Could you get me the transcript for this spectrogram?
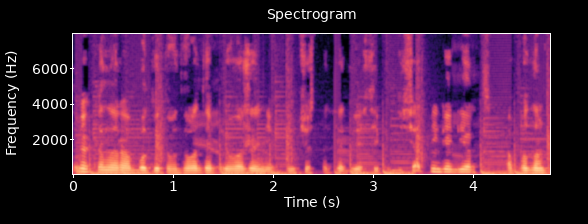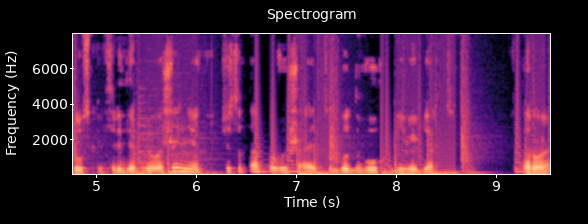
Так как она работает в 2D приложениях на частоте 250 МГц, а под нагрузкой в 3D приложениях частота повышается до 2 ГГц. Второе.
